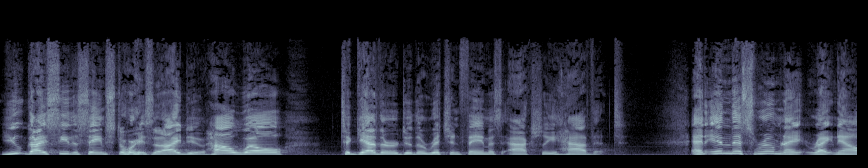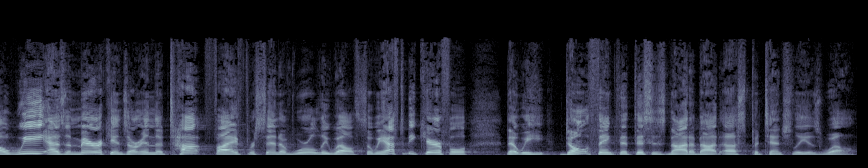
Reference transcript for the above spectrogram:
You guys see the same stories that I do. How well together do the rich and famous actually have it? And in this room right now, we as Americans are in the top 5% of worldly wealth. So we have to be careful that we don't think that this is not about us potentially as well.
